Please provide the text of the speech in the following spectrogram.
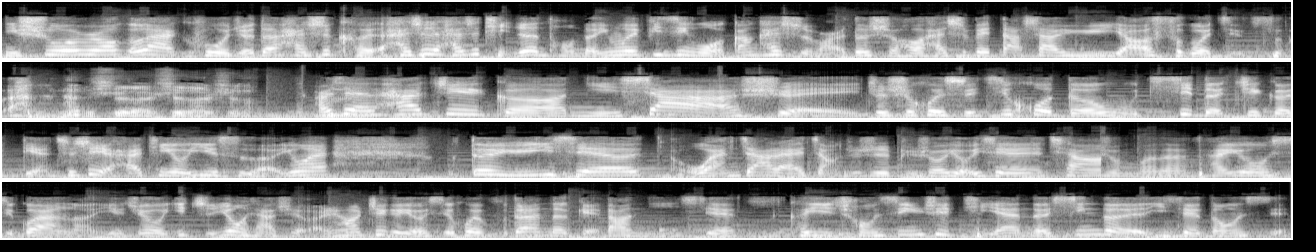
你说 roguelike，我觉得还是可，还是还是挺认同的，因为毕竟我刚开始玩的时候还是被大鲨鱼咬死过几次的。是的，是的，是的。而且它这个你下水就是会随机获得武器的这个点，其实也还挺有意思的，因为。对于一些玩家来讲，就是比如说有一些枪什么的，他用习惯了，也就一直用下去了。然后这个游戏会不断的给到你一些可以重新去体验的新的一些东西。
